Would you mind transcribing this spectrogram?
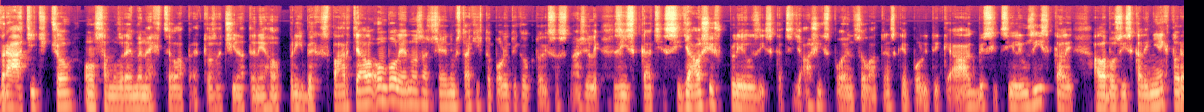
vrátiť, čo on samozrejme nechcel a preto začína ten jeho príbeh v Sparte, ale on bol jednoznačne jedným z takýchto politikov, ktorí sa snažili získať si ďalší vplyv, získať si ďalších spojencov v atenskej politike a ak by Sicíliu získali alebo získali niektoré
